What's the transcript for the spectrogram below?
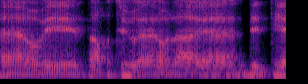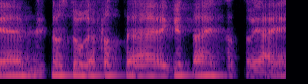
Og vi drar på turer, og er, de, de, er blitt noen store, flotte gutter. Og jeg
